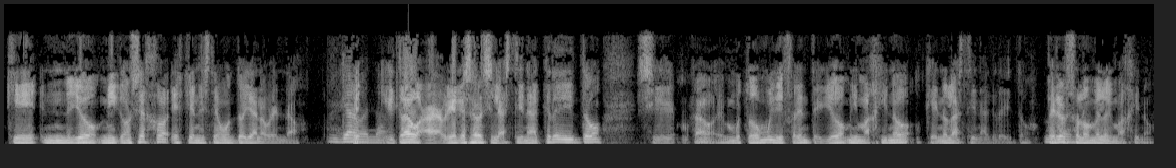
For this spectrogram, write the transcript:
que yo, mi consejo es que en este momento ya no venda. Eh, y claro, habría que saber si las tiene a crédito, si, claro, es todo muy diferente. Yo me imagino que no las tiene a crédito, pero solo me lo imagino.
